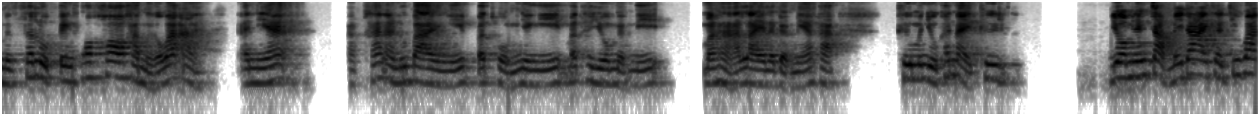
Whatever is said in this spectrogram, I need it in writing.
เหมือนสรุปเป็นข้อๆค่ะเหมือนกับว่า อะอันเนี้ยขั้นอนุบาลอย่างนี้ประถมอย่างนี้ มัธยมแบบนี้มหาลัยอะไรแบบนี้ค่ะ คือมันอยู่ขั้นไหนคือโยมยังจับไม่ได้ค่ะที่ว่า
